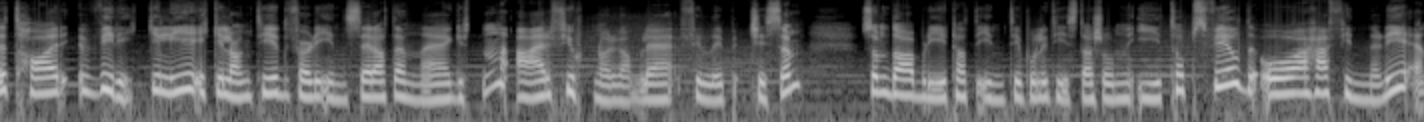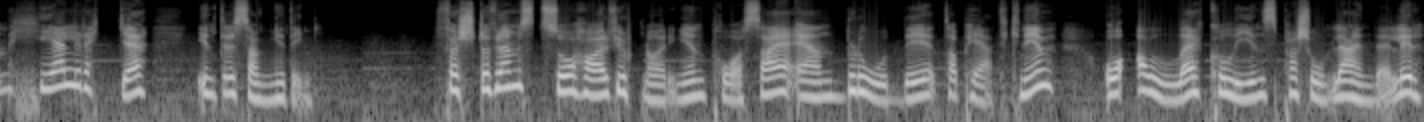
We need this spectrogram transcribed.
Det tar virkelig ikke lang tid før de innser at denne gutten er 14 år gamle Philip Chisholm, som da blir tatt inn til politistasjonen i Topsfield, og her finner de en hel rekke interessante ting. Først og fremst så har 14-åringen på seg en blodig tapetkniv og alle Colleens personlige eiendeler,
